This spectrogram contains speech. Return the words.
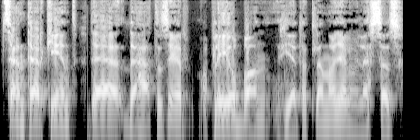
centerként, de, de hát azért a play hihetetlen nagy előny lesz ez.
